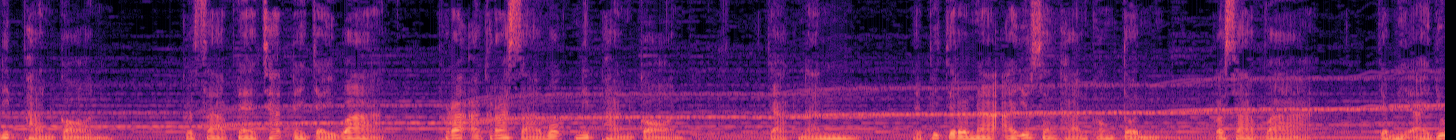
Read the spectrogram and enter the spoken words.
นิพพานก่อน ก็ทราบแน่ชัดในใจว่า พระอัครสาวกนิพพานก่อน จากนั้นในพิจารณาอายุสังขารของตน ก็ทราบว่า จะมีอายุ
